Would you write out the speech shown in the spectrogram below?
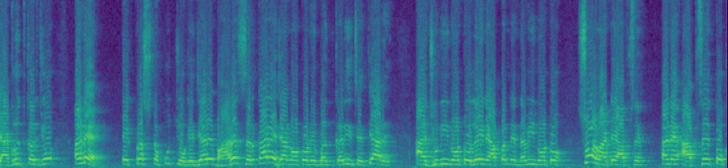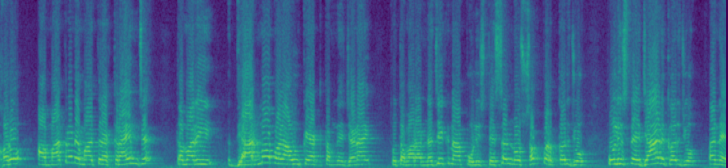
જાગૃત કરજો અને એક પ્રશ્ન પૂછજો કે જ્યારે ભારત સરકારે જ આ નોટોને બંધ કરી છે, ત્યારે આ જૂની નોટો લઈને આપણને નવી નોટો શા માટે આપશે? અને આપશે તો ખરો, આ માત્ર ને માત્ર ક્રાઇમ છે. તમારી ધ્યાનમાં પણ આવું ક્યાંક તમને જણાય, તો તમારા નજીકના પોલીસ સ્ટેશનનો સંપર્ક કરજો. પોલીસને જાણ કરજો અને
